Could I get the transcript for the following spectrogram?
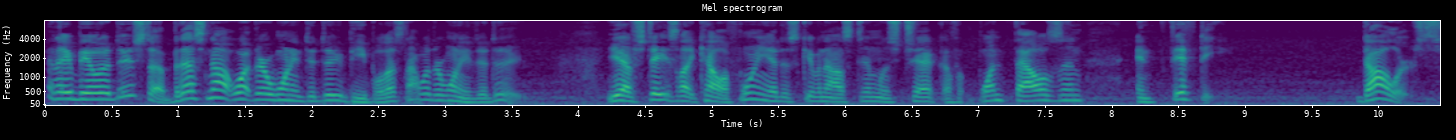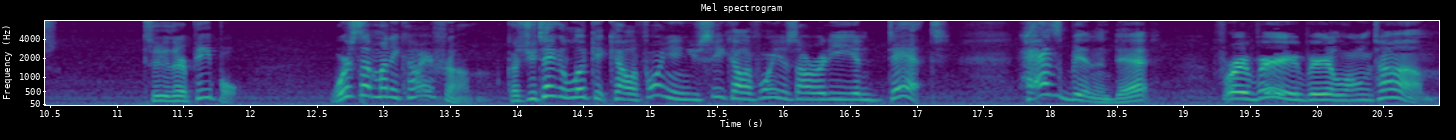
and they'll be able to do stuff. But that's not what they're wanting to do, people. That's not what they're wanting to do. You have states like California that's giving out a stimulus check of $1,050 to their people. Where's that money coming from? Because you take a look at California and you see California is already in debt, has been in debt for a very, very long time.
